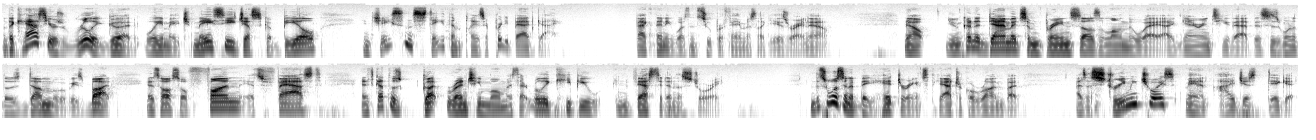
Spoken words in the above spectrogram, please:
Now, the cast here is really good. William H Macy, Jessica Biel, and Jason Statham plays a pretty bad guy. Back then, he wasn't super famous like he is right now. Now, you're going to damage some brain cells along the way. I guarantee that. This is one of those dumb movies, but it's also fun, it's fast, and it's got those gut wrenching moments that really keep you invested in the story. This wasn't a big hit during its theatrical run, but as a streaming choice, man, I just dig it.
